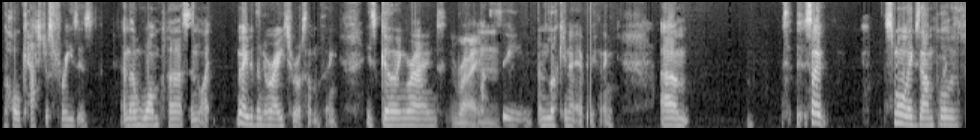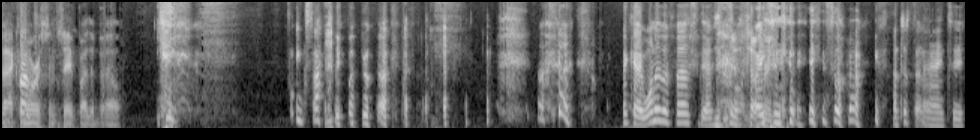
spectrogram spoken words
the whole cast just freezes, and then one person, like maybe the narrator or something, is going around Right. that Mm. scene and looking at everything. Um, so, small example Like Zack prob- Morrison Saved by the Bell. exactly. okay, one of the first deaths is like basically. It's alright. I just don't know how to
